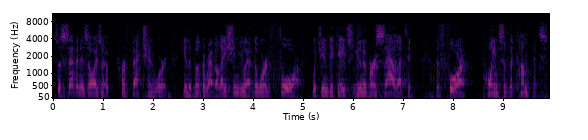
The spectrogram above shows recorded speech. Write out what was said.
So seven is always a perfection word. In the book of Revelation, you have the word four, which indicates universality. The four points of the compass.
